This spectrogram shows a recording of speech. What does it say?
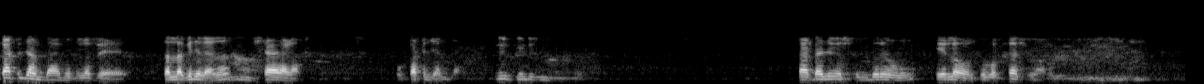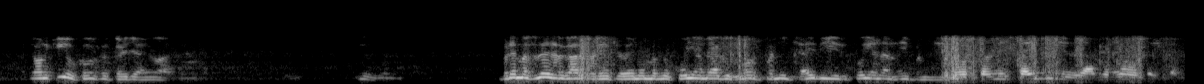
کٹ جانا ہے مطلب تلک جڑا نا شہر والا وہ کٹ جانا ساڈا سندر ہونا یہ لاہور تو وقت شمار بڑے مسئلے سرکار کھڑے پہ نے مطلب کوئی آنا کہ زور پڑھنی چاہیے کوئی آنا نہیں پڑھنی زور پڑھنی چاہیے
